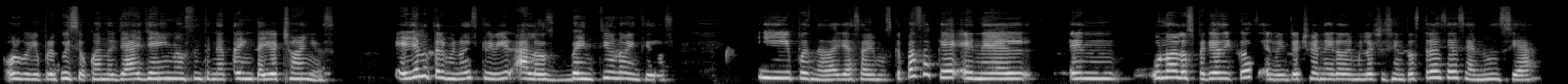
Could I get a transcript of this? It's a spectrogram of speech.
Orgullo y Prejuicio, cuando ya Jane Austen tenía 38 años. Ella lo terminó de escribir a los 21, 22. Y pues nada, ya sabemos qué pasa, que en, el, en uno de los periódicos, el 28 de enero de 1813, se anuncia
